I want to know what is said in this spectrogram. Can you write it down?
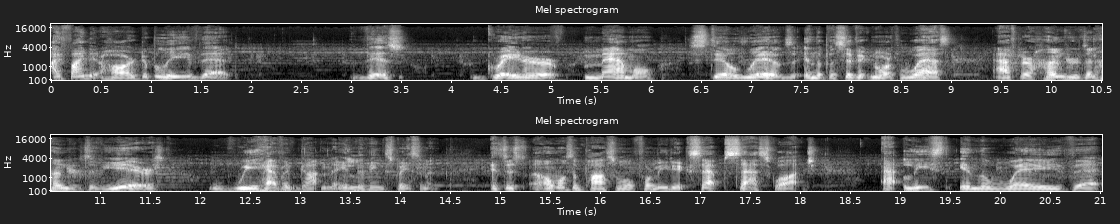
I find it hard to believe that this greater mammal still lives in the Pacific Northwest after hundreds and hundreds of years. We haven't gotten a living specimen. It's just almost impossible for me to accept Sasquatch, at least in the way that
